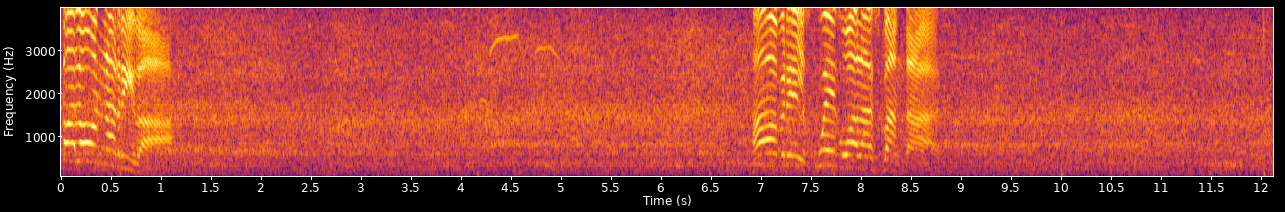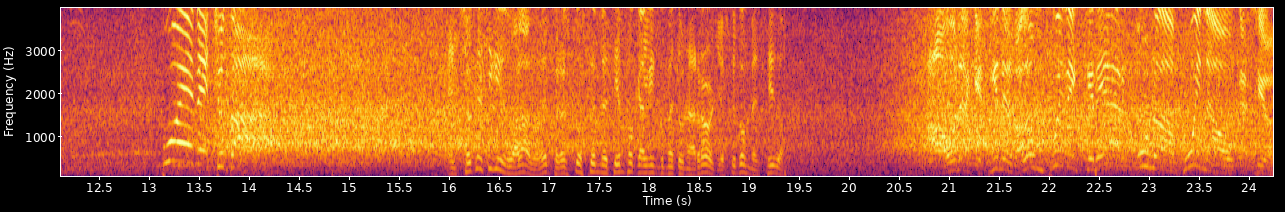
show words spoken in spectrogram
¡Balón arriba! Abre el juego a las bandas. Puede chutar. El choque sigue igualado, ¿eh? pero es cuestión de tiempo que alguien cometa un error. Yo estoy convencido. Ahora que tiene el balón puede crear una buena ocasión.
